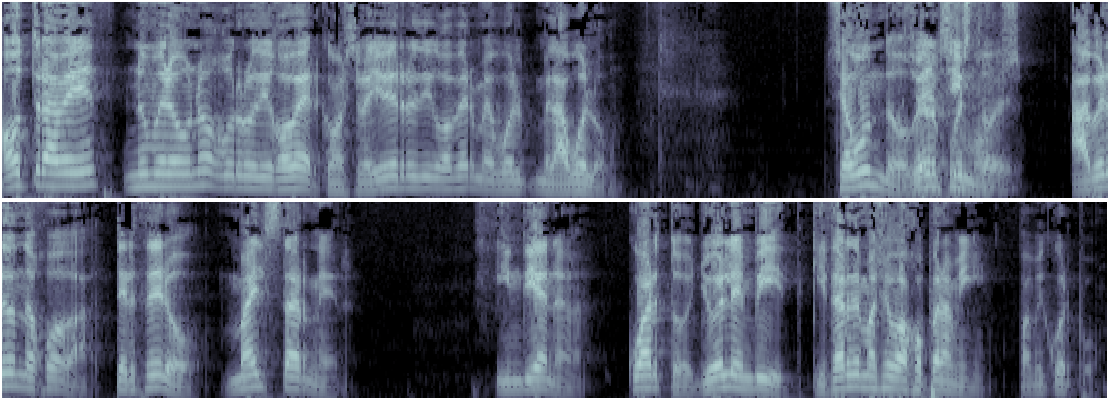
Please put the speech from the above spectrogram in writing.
Otra vez, número uno, Rudy Gobert. Como se lo lleve Rudy Gobert, me, la vuelo. Segundo, Pues Ben puesto. ¿eh? A ver dónde juega. Tercero, Miles Turner. Indiana. Cuarto, Joel Embiid. Quizás demasiado bajo para mí, para mi cuerpo.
